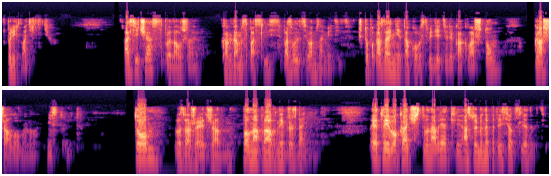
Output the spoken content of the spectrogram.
в парикмахерских. А сейчас, продолжаю, когда мы спаслись, позвольте вам заметить, что показания такого свидетеля, как ваш Том, гроша ломаного не стоит. Том, возражает Жанна, полноправный гражданин. Это его качество навряд ли особенно потрясет следователя.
